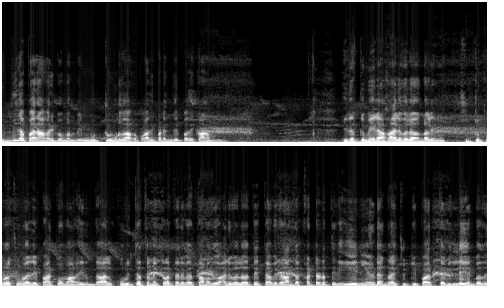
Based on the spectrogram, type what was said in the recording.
எவ்வித பராமரிப்புமின்றி முற்று முழுதாக பாதிப்படைந்திருப்பதை காண முடியும். இதற்கு மேலாக அலுவலகங்களின் சுற்றுப்புற சூழலை பார்ப்போமாக இருந்தால் குறித்த திணைக்கள தலைவர் தமது அலுவலகத்தை தவிர அந்த கட்டடத்தின் ஏனைய இடங்களை சுற்றி பார்க்கவில்லை என்பது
